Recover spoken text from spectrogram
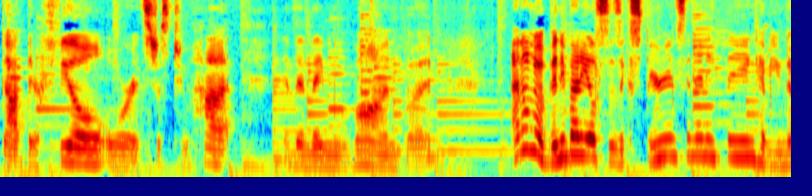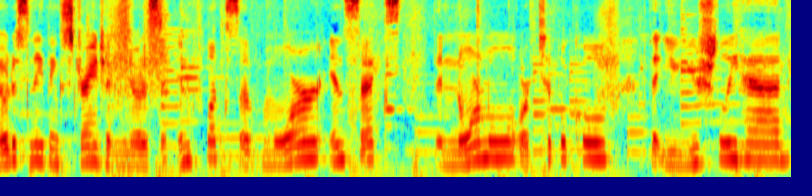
got their fill or it's just too hot and then they move on. But I don't know if anybody else is experiencing anything. Have you noticed anything strange? Have you noticed an influx of more insects than normal or typical that you usually had?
